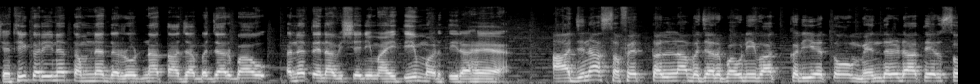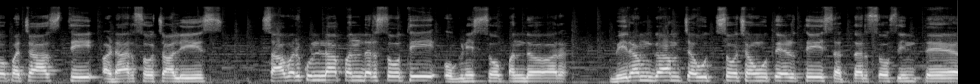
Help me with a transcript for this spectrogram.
જેથી કરીને તમને દરરોજના તાજા બજાર ભાવ અને તેના વિશેની માહિતી મળતી રહે. આજના સફેદ તલના બજાર ભાવની વાત કરીએ તો મેંદરડા તેરસો પચાસથી અઢારસો ચાલીસ, સાવરકુંડલા પંદરસોથી ઓગણીસો પંદર, વિરમગામ ચૌદસો ચૌતેરથી સત્તરસો સિત્તેર,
